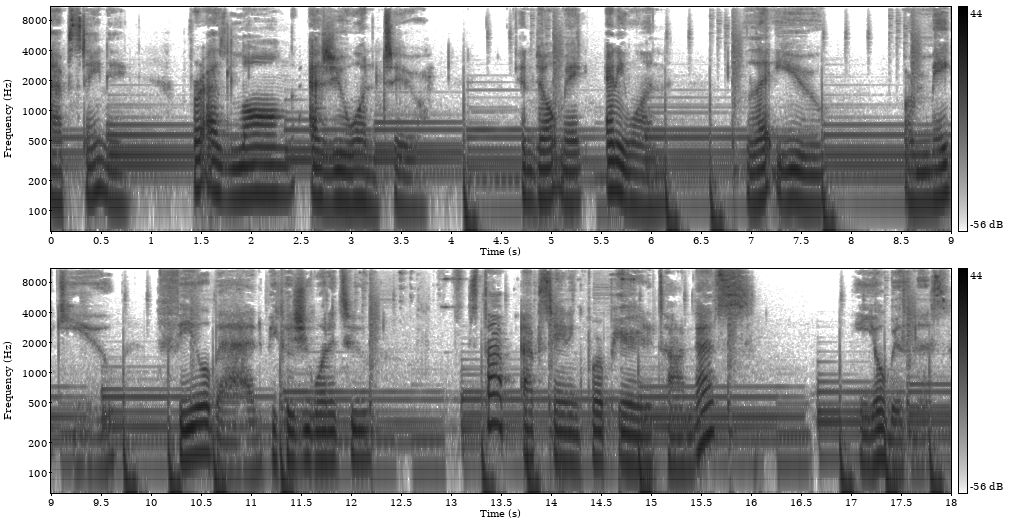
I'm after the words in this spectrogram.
abstaining for as long as you want to. And don't make anyone let you or make you feel bad because you wanted to stop abstaining for a period of time. That's your business.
